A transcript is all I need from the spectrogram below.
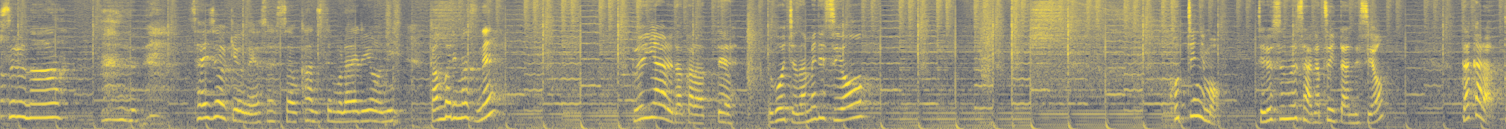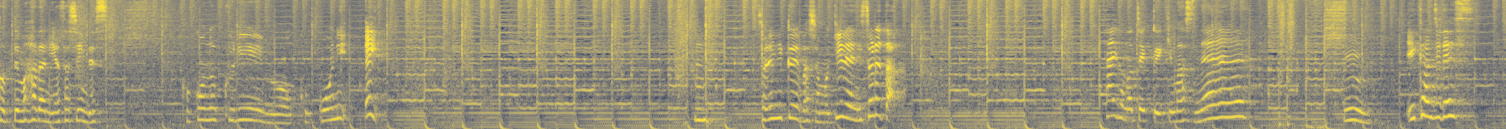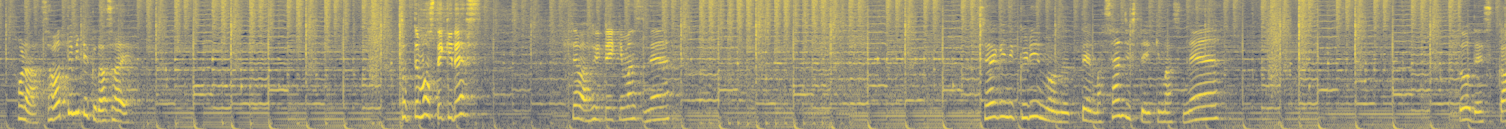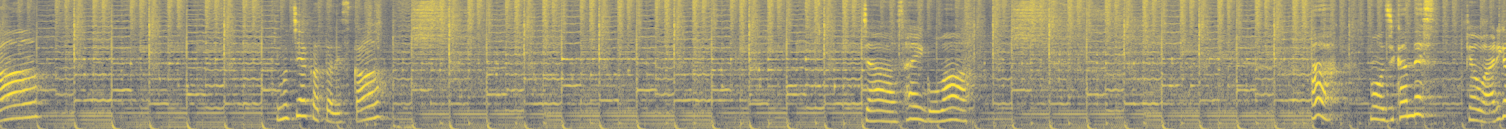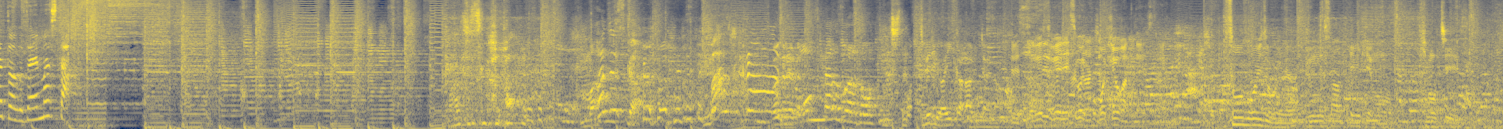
するな。最上級の優しさを感じてもらえるように頑張りますね。VR だからって動いちゃダメですよ。こっちにもジェルスムーサーがついたんですよ。だからとっても肌に優しいんです。ここのクリームをここにえい！うん。反りにくい場所も綺麗に反れた。最後のチェックいきますね。うんいい感じです。ほら触ってみてください。とっても素敵です。では拭いていきますね。仕上げにクリームを塗ってマッサージしていきますね。どうですか？ちよかったですか？じゃあ最後はああもう時間です。今日はありがとうございました。マジっすか？マジっすか？マ ジ女の子だと思ってました。滑りはいいかなみたいな。滑りすごい心地よかったですね。想像以上にね自分で触ってみても気持ちいいです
